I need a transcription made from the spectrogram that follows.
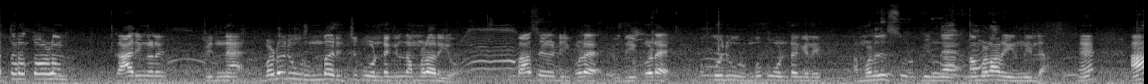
എത്രത്തോളം കാര്യങ്ങൾ പിന്നെ ഇവിടെ ഒരു ഉറുമ്പരിച്ചു പോകുന്നുണ്ടെങ്കിൽ അപ്പോൾ ആ സൈഡിൽ കൂടെ ഇതിൽ കൂടെ ഒരു ഉറുമ്പ് പോകുന്നുണ്ടെങ്കിൽ നമ്മൾ പിന്നെ നമ്മൾ അറിയുന്നില്ല ഏഹ് ആ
